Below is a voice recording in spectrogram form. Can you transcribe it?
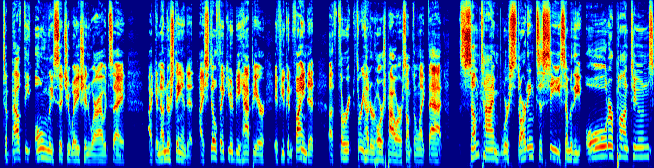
It's about the only situation where I would say I can understand it. I still think you'd be happier if you can find it a 300 horsepower or something like that. Sometime we're starting to see some of the older pontoons,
